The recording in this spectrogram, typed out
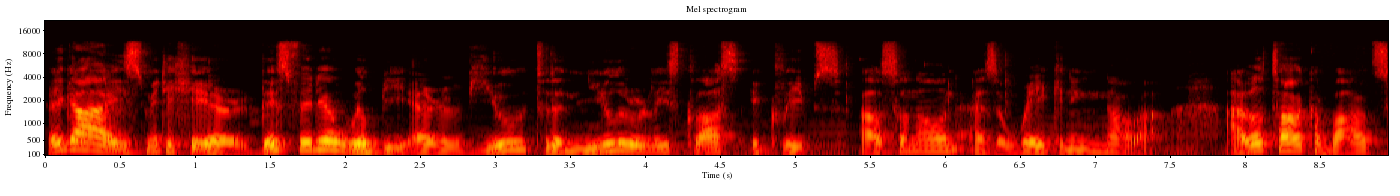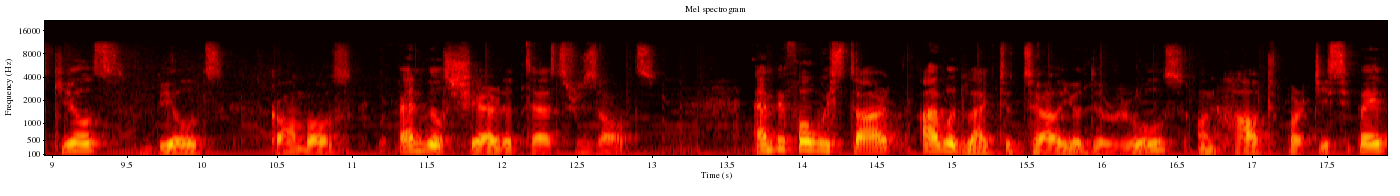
Hey guys, Smitty here. This video will be a review to the newly released class Eclipse, also known as Awakening Nova. I will talk about skills, builds, combos, and will share the test results. And before we start, I would like to tell you the rules on how to participate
